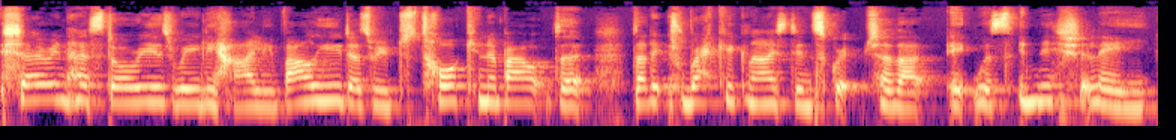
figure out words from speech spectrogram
sharing her story is really highly valued as we were just talking about that that it's recognized in scripture that it was initially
